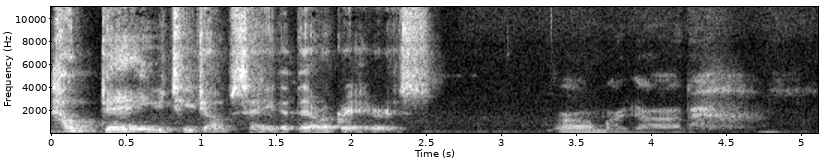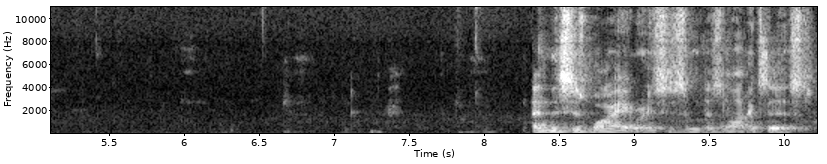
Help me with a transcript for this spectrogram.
How dare you, T Jump, say that there are gray areas? oh my god. And this is why racism does not exist.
